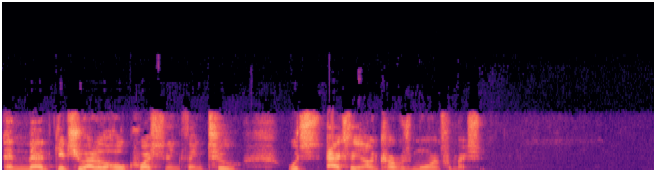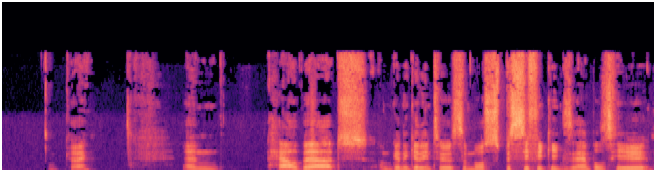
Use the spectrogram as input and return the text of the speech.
And that gets you out of the whole questioning thing too, which actually uncovers more information. Okay. And how about I'm going to get into some more specific examples here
